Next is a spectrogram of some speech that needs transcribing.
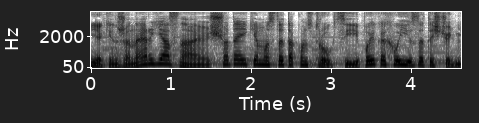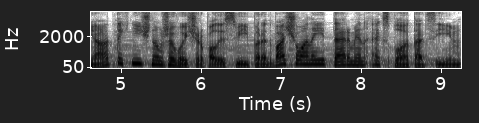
Як інженер, я знаю, що деякі мости та конструкції, по яких ви їздите щодня, технічно вже вичерпали свій передбачуваний термін експлуатації.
